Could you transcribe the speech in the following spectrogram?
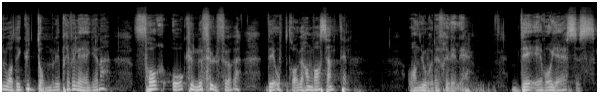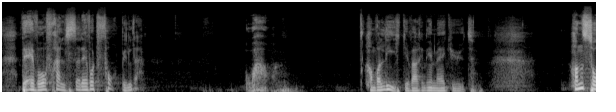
noe av de guddommelige privilegiene for å kunne fullføre det oppdraget han var sendt til. Og han gjorde det frivillig. Det er vår Jesus. Det er vår frelse. Det er vårt forbilde. Wow. Han var likeverdig med Gud. Han så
